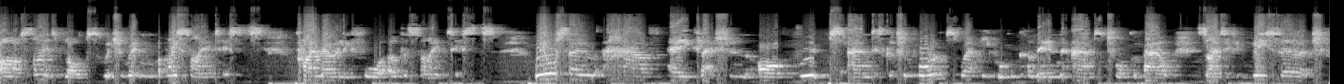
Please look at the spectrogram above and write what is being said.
are science blogs, which are written by scientists, primarily for other scientists. We also have a collection of groups and discussion forums where people can come in and talk about scientific research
